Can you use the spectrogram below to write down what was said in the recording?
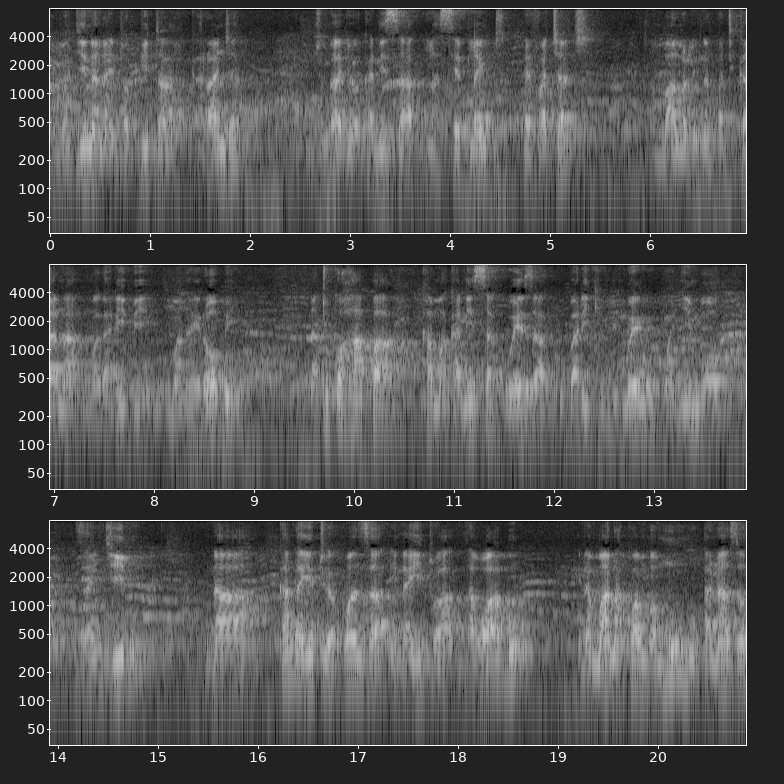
Kwa majina naitwa Peter Karanja, mchungaji wa kanisa la Satellite Pefa Church ambalo linapatikana magharibi mwa Nairobi, na tuko hapa kama kanisa kuweza kubariki ulimwengu kwa nyimbo za Injili, na kanda yetu ya kwanza inaitwa Thawabu. Ina maana kwamba Mungu anazo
